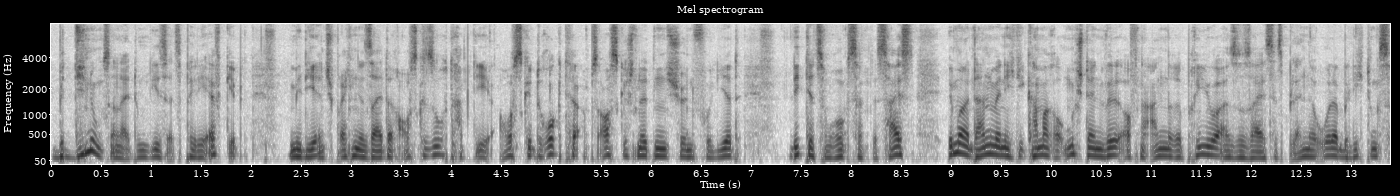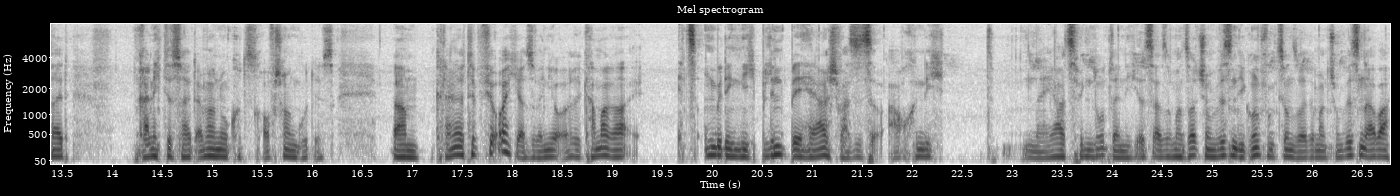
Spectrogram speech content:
Bedienungsanleitung, die es als PDF gibt, mir die entsprechende Seite rausgesucht, habe die ausgedruckt, habe es ausgeschnitten, schön foliert, liegt jetzt im Rucksack. Das heißt, immer dann, wenn ich die Kamera umstellen will auf eine andere Prio, also sei es jetzt Blende oder Belichtungszeit, kann ich das halt einfach nur kurz draufschauen, gut ist. Ähm, kleiner Tipp für euch, also wenn ihr eure Kamera jetzt unbedingt nicht blind beherrscht, was es auch nicht naja, zwingend notwendig ist. Also man sollte schon wissen, die Grundfunktion sollte man schon wissen, aber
